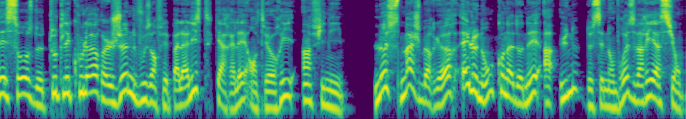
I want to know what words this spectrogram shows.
des sauces de toutes les couleurs, je ne vous en fais pas la liste car elle est en théorie infinie. Le smash burger est le nom qu'on a donné à une de ces nombreuses variations.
